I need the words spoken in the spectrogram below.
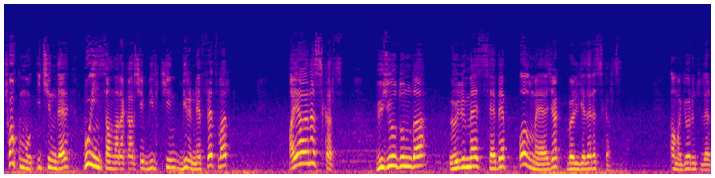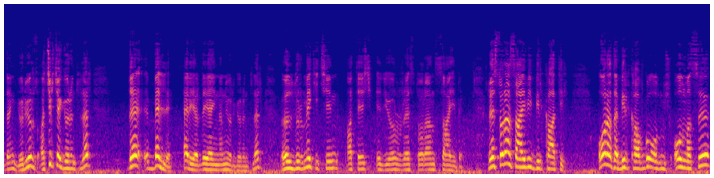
Çok mu içinde bu insanlara karşı bir kin, bir nefret var? Ayağına sıkarsın. Vücudunda ölüme sebep olmayacak bölgelere sıkarsın. Ama görüntülerden görüyoruz. Açıkça görüntüler de belli. Her yerde yayınlanıyor görüntüler. Öldürmek için ateş ediyor restoran sahibi. Restoran sahibi bir katil. Orada bir kavga olmuş olması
